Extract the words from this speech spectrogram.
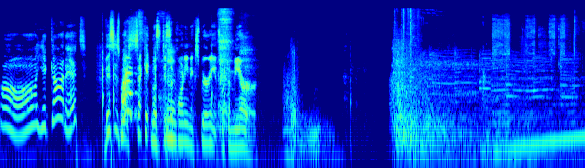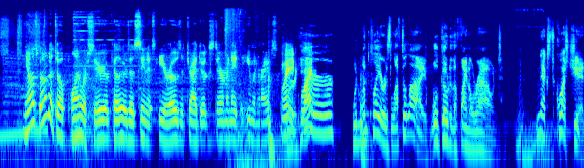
Aw, you got it. This is my What? second most disappointing experience with the mirror. You know, it's going to get to a point where serial killers are seen as heroes that tried to exterminate the human race. Wait, We're what? When one player is left alive, we'll go to the final round. Next question.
